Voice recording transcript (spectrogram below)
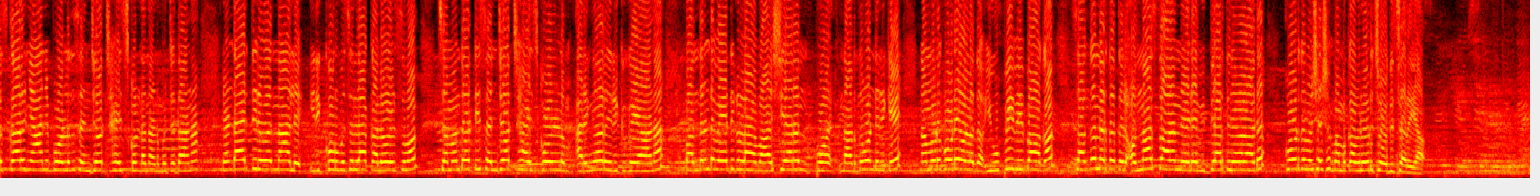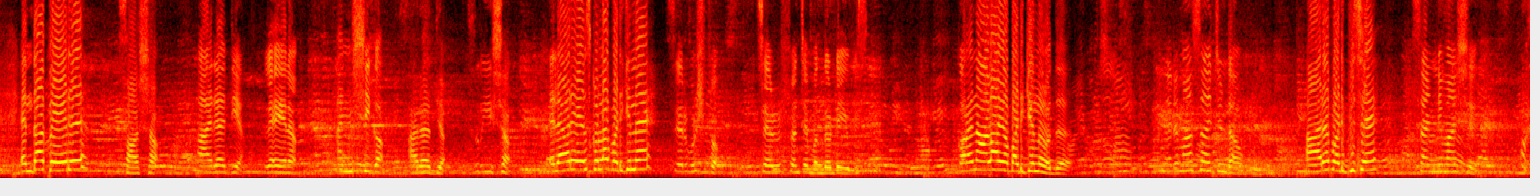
നമസ്കാരം. ഞാനിപ്പോൾ ഉള്ളത് സെന്റ് ജോർജ് ഹൈസ്കൂളിന്റെ നടുമുറ്റത്താണ്. രണ്ടായിരത്തി ഇരുപത്തിനാല് ഇരിക്കൂർ ഉപജില്ലാ കലോത്സവം ചെമ്മന്തോട്ടി സെന്റ് ജോർജ് ഹൈസ്കൂളിലും അരങ്ങേറിയിരിക്കുകയാണ്. പന്ത്രണ്ട് വേദികളായ വാശിയാരം നടന്നുകൊണ്ടിരിക്കെ നമ്മുടെ കൂടെ ഉള്ളത് യു പി വിഭാഗം സംഘനൃത്തത്തിൽ ഒന്നാം സ്ഥാനം നേടിയ വിദ്യാർത്ഥിനികളാണ്. കൂടുതൽ വിശേഷം നമുക്ക് അവരോട് ചോദിച്ചറിയാം. എന്താ പേര്? സാഷ ആരാധ്യ. ലയന. അൻഷിക. ആരാധ്യ. ശ്രീഷ. എല്ലാവരും ഏത് സ്കൂളിലാണ് പഠിക്കുന്നേ? ചെറുപുഷ്പം. ചെറുപുഷ്പം ചെമ്മന്തോട്ടി യു പി കുറെ നാളായോ പഠിക്കുന്നത് ഒരു മാസമായിട്ടുണ്ടാവും ആരാ പഠിപ്പിച്ചേ? സണ്ണി മാഷ്.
